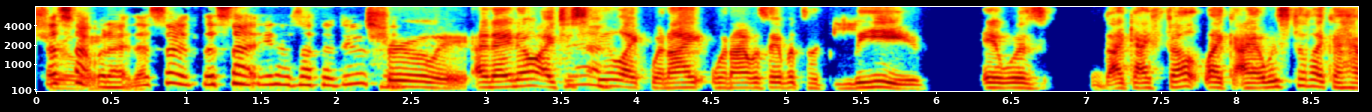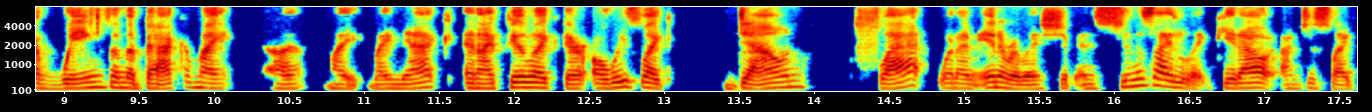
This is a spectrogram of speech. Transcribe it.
Truly. That's not what I. That's not. That's not. You know, it's nothing to do with Truly, me. and I know. I just yeah. feel like when I when I was able to leave, it was like I felt like I always feel like I have wings on the back of my uh, my my neck, and I feel like they're always like down flat when I'm in a relationship. And as soon as I like get out, I'm just like,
